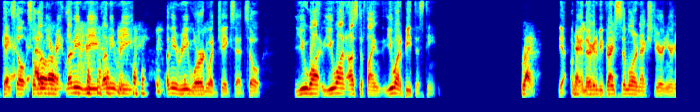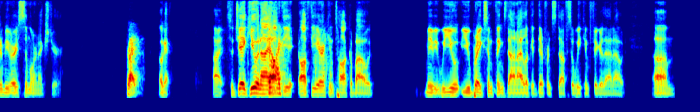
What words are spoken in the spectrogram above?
Okay, so so let me re, let me re let me re let me reword what Jake said. So you want you want us to find you want to beat this team. right. Yeah. Okay. Next and they're year, going to be very right. similar next year, and you're going to be very similar next year. Right. Okay. All right. So Jake, you and I So off I- the off the air can talk about maybe we you you break some things down. I look at different stuff, so we can figure that out. Um,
